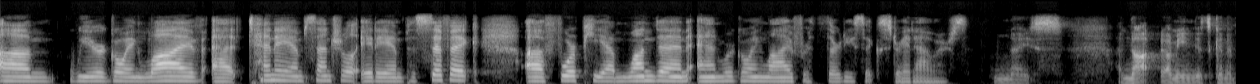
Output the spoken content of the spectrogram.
Um, we're going live at 10 a.m. Central, 8 a.m. Pacific, uh, 4 p.m. London, and we're going live for 36 straight hours. Nice. I'm not. I mean, it's going to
